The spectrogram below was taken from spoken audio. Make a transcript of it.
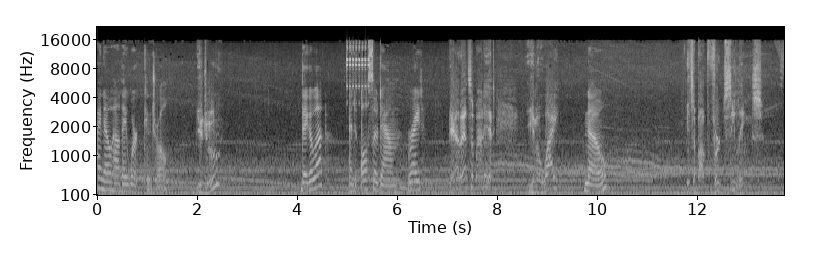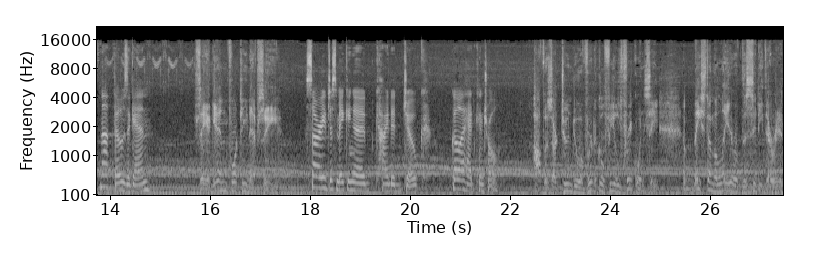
I know how they work, Control. You do? They go up and also down, right? Yeah, that's about it. You know why? No, It's about vert ceilings. not those again. Say again, 14FC. Sorry, just making a kinda joke. Go ahead, Control. Hovas are tuned to a vertical field frequency uh, based on the layer of the city they're in.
